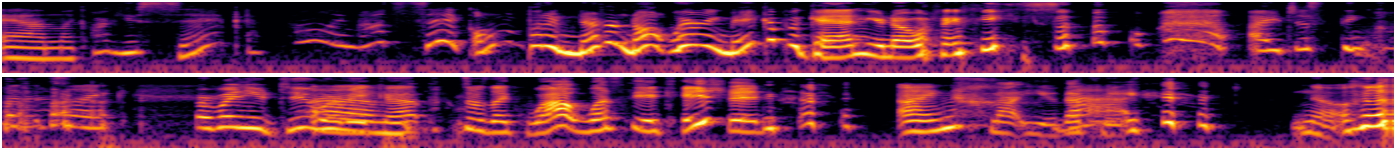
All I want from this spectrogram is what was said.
and like are you sick no i'm not sick oh but i'm never not wearing makeup again you know what i mean so i just think that it's like Or when you do wear Um, makeup, so it's like, wow, what's the occasion? I know. Not you, that's me. no.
